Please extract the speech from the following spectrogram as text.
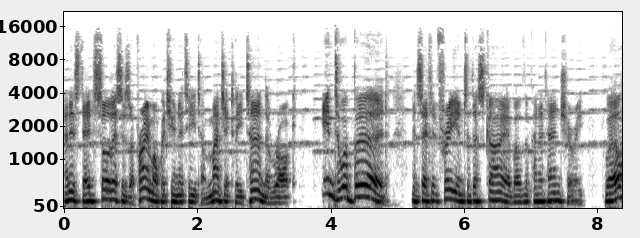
and instead saw this as a prime opportunity to magically turn the rock into a bird and set it free into the sky above the penitentiary. Well,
